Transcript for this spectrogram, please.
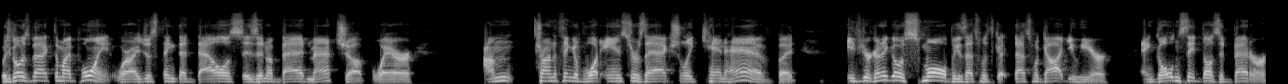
which goes back to my point where I just think that Dallas is in a bad matchup where I'm trying to think of what answers they actually can have, but if you're going to go small because that's what that's what got you here, and Golden State does it better,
